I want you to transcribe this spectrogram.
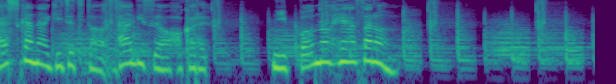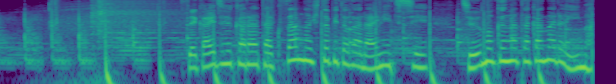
確かな技術とサービスを誇る日本のヘアサロン。世界中からたくさんの人々が来日し注目が高まる今。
